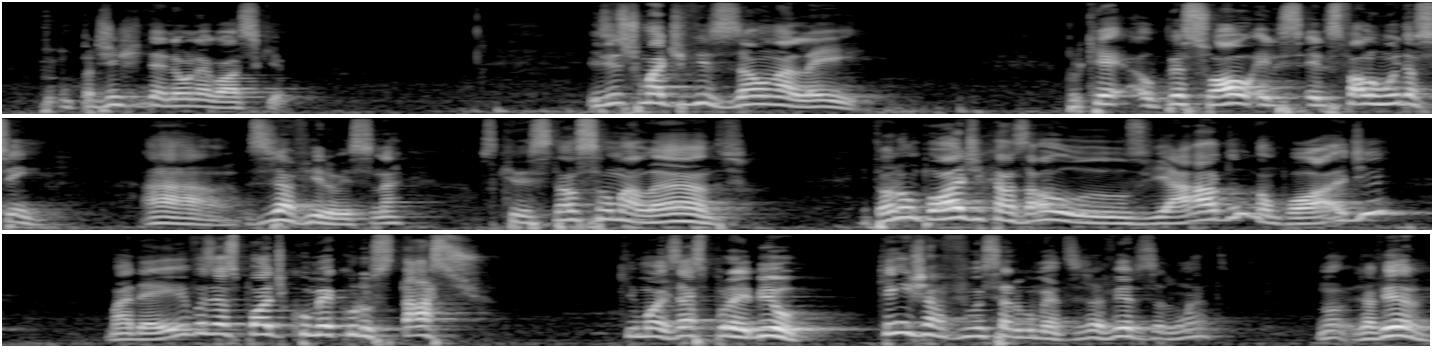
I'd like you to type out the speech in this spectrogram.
para a gente entender um negócio aqui. Existe uma divisão na lei. Porque o pessoal, eles, eles falam muito assim, ah, vocês já viram isso, né? Os cristãos são malandros. Então não pode casar os viados, não pode. Mas daí vocês podem comer crustáceo, que Moisés proibiu. Quem já viu esse argumento? Vocês já viram esse argumento? Não, já viram?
